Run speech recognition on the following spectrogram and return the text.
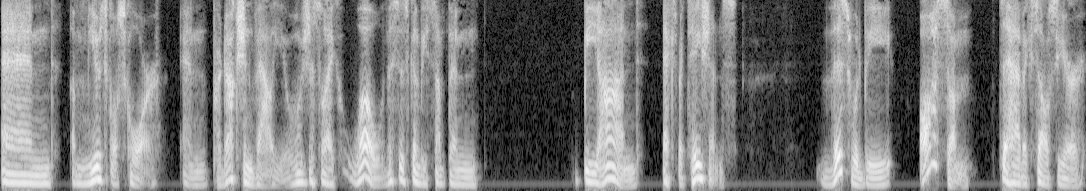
and a musical score and production value. It was just like, whoa, this is going to be something beyond expectations. This would be awesome to have Excelsior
